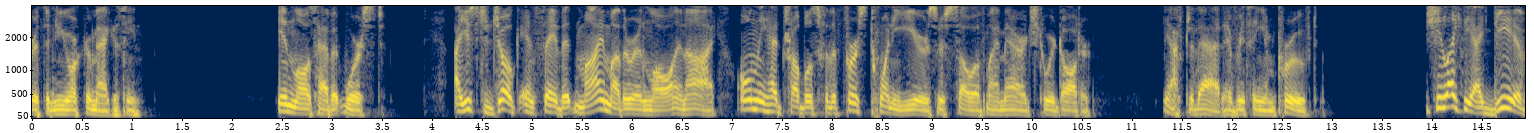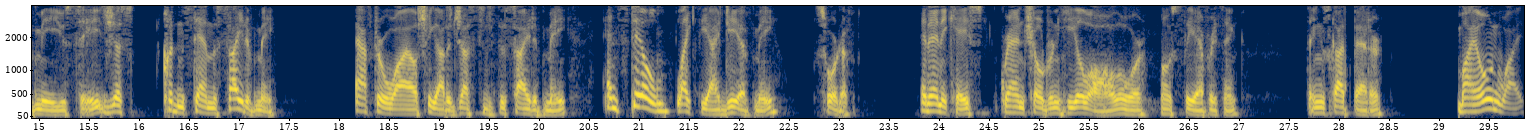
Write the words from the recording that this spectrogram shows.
at the New Yorker magazine. In-laws have it worst. I used to joke and say that my mother-in-law and I only had troubles for the first 20 years or so of my marriage to her daughter. After that, everything improved. She liked the idea of me, you see, just couldn't stand the sight of me. After a while, she got adjusted to the sight of me, and still liked the idea of me, sort of. In any case, grandchildren heal all, or mostly everything. Things got better. My own wife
